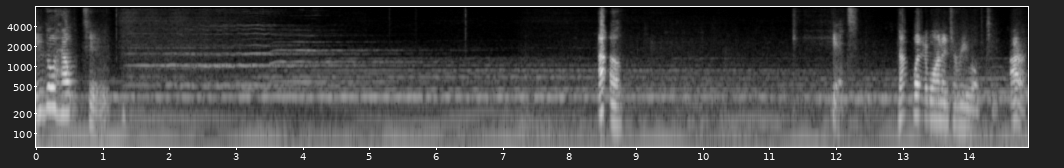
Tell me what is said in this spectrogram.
You go help too. Uh-oh. Shit. Not what I wanted to reroll to. Alright.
